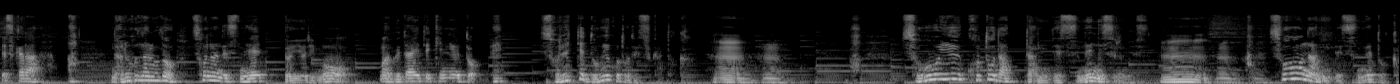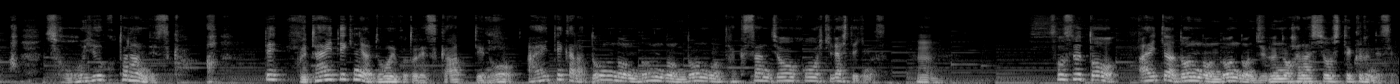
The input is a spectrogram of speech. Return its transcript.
ですから、あ、なるほどなるほど、そうなんですね、というよりも、まあ具体的に言うと、え、それってどういうことですか？とか、うん、うん。そういうことだったんですねにするんです。うん、うん。あそうなんですねとか、あ、そういうことなんですか？あ、で、具体的にはどういうことですか？っていうのを、相手からどんどんどんどんどんどんたくさん情報を引き出していきます。うん。そうすると、相手はどんどんどんどん自分のお話をしてくるんですよ。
